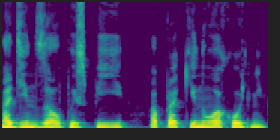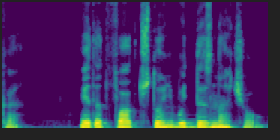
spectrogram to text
Один залп из пии опрокинул охотника. Этот факт что-нибудь дозначил.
